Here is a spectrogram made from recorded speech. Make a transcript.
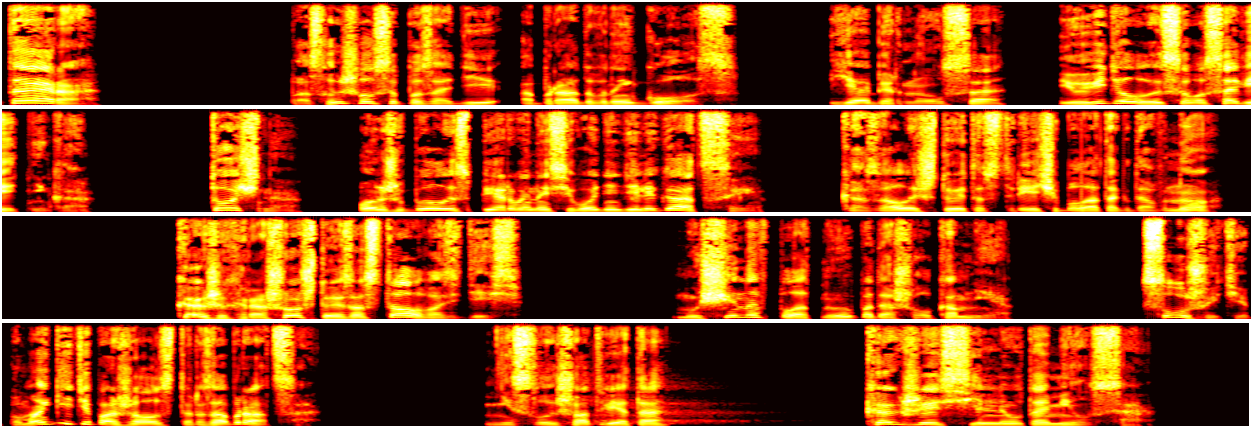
Послышался позади обрадованный голос. Я обернулся и увидел лысого советника. Точно, он же был из первой на сегодня делегации. Казалось, что эта встреча была так давно. Как же хорошо, что я застал вас здесь. Мужчина вплотную подошел ко мне. «Слушайте, помогите, пожалуйста, разобраться». Не слышу ответа. Как же я сильно утомился.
